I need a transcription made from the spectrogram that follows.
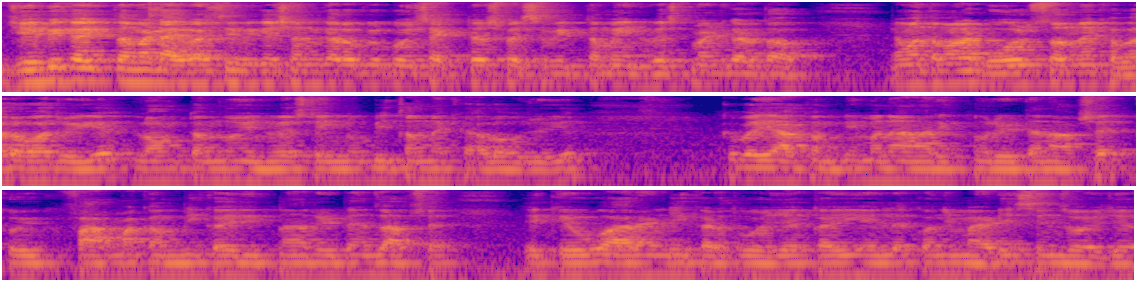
જે બી કંઈક તમે ડાયવર્સિફિકેશન કરો કે કોઈ સેક્ટર સ્પેસિફિક તમે ઇન્વેસ્ટમેન્ટ કરતા હો એમાં તમારા ગોલ્સ તમને ખબર હોવા જોઈએ લોંગ ટર્મનું ઇન્વેસ્ટિંગનું બી તમને ખ્યાલ હોવો જોઈએ કે ભાઈ આ કંપની મને આ રીતનું રિટર્ન આપશે, કોઈ ફાર્મા કંપની કઈ રીતના રિટર્ન્સ આપશે, એ કેવું આરએનડી કરતું હોય છે, કઈ એ લોકોની મેડિસિન્સ હોય છે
